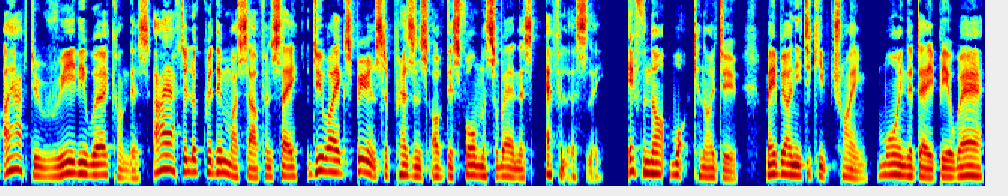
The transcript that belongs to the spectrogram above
I have to really work on this. I have to look within myself and say, do I experience the presence of this formless awareness effortlessly? If not, what can I do? Maybe I need to keep trying more in the day, be aware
